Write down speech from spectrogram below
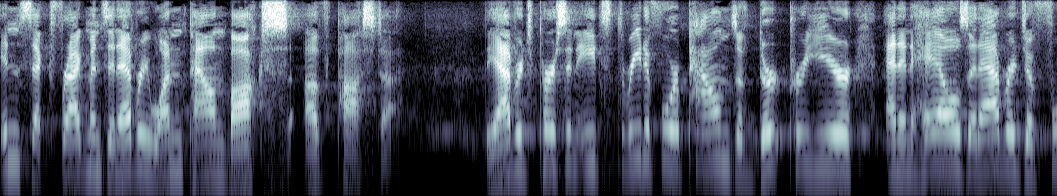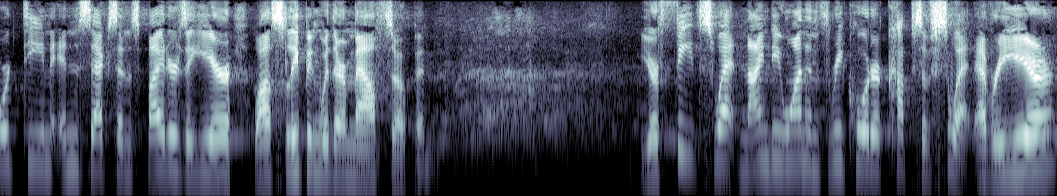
insect fragments in every one pound box of pasta. The average person eats three to four pounds of dirt per year and inhales an average of 14 insects and spiders a year while sleeping with their mouths open. Your feet sweat 91 and three quarter cups of sweat every year.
